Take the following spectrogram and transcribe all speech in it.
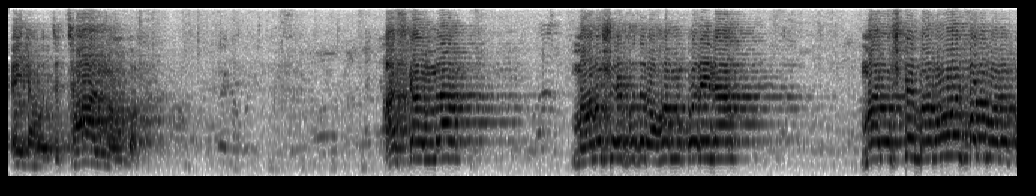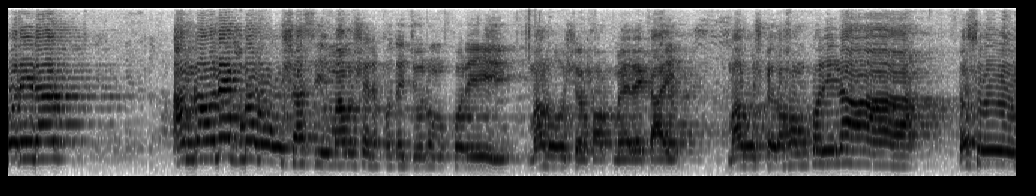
এইটা হচ্ছে চার নম্বর। আজকে আমরা মানুষের প্রতি রহম করি না মানুষকে মানুষ বলে মনে করি না আমরা অনেক মানুষ আছি মানুষের প্রতি জুলুম করি মানুষের হক মেরে খাই মানুষকে রহম করি না রসুল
